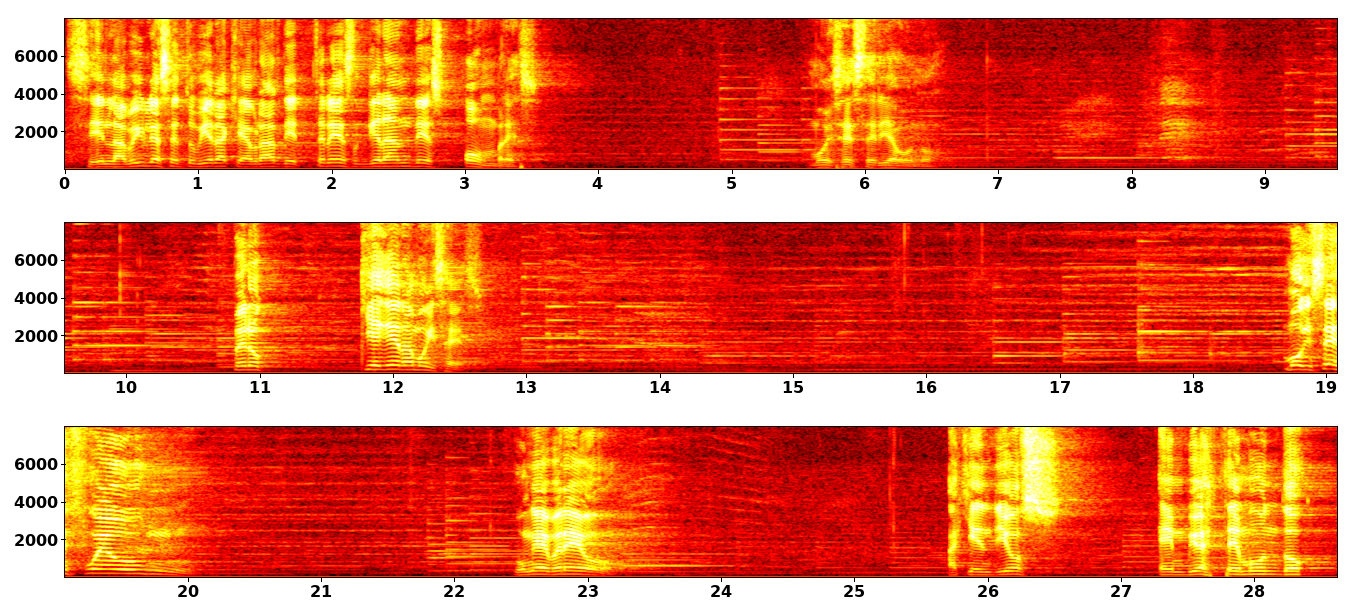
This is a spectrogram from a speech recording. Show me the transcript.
Si en la Biblia se tuviera que hablar de tres grandes hombres, Moisés sería uno. Pero ¿Quién era Moisés? Moisés fue un, un hebreo a quien Dios envió a este mundo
